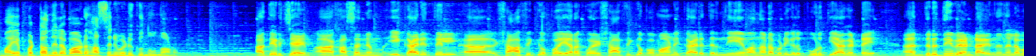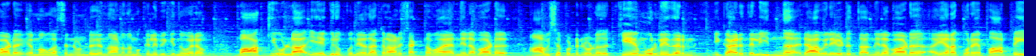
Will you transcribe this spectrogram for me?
മയപ്പെട്ട നിലപാട് ഹസനും എടുക്കുന്നു എന്നാണോ? തീർച്ചയായും. ഹസനും ഈ കാര്യത്തിൽ ഷാഫിക്കൊപ്പം ഏറെക്കുറെ ഷാഫിക്കൊപ്പമാണ്. ഇക്കാര്യത്തിൽ നിയമ നടപടികൾ പൂർത്തിയാകട്ടെ ധൃതി വേണ്ട എന്ന നിലപാട് എം എം ഹസനുണ്ട് എന്നാണ് നമുക്ക് ലഭിക്കുന്ന വിവരം. ബാക്കിയുള്ള എ ഗ്രൂപ്പ് നേതാക്കളാണ് ശക്തമായ നിലപാട് ആവശ്യപ്പെട്ടിട്ടുള്ളത്. കെ മുരളീധരൻ ഇക്കാര്യത്തിൽ ഇന്ന് രാവിലെ എടുത്ത നിലപാട് ഏറെക്കുറെ പാർട്ടി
